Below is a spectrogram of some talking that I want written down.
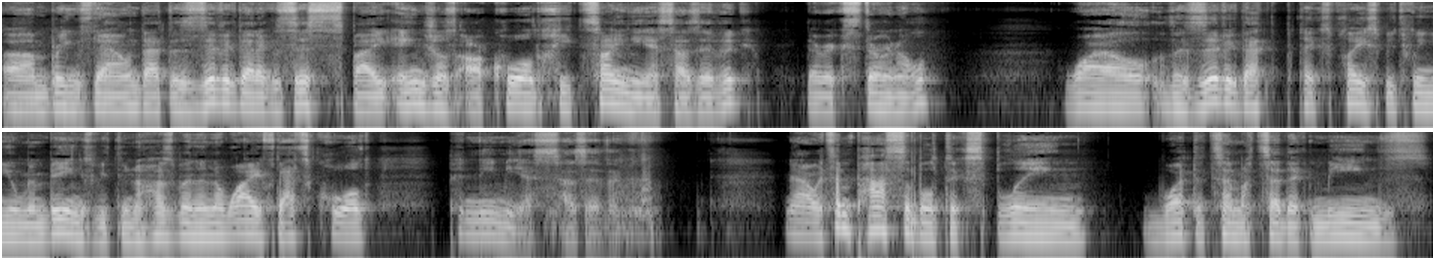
um, brings down that the zivig that exists by angels are called chitzonius hazivig, they're external, while the zivig that takes place between human beings, between a husband and a wife, that's called panemius hazivig. Now, it's impossible to explain what the Tzemach Tzedek means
